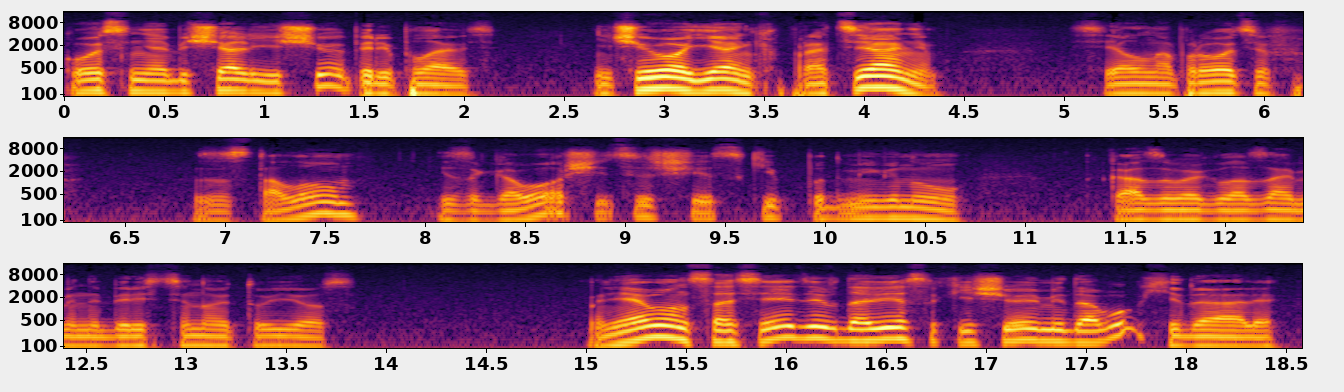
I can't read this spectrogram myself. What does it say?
К не обещали еще переплавить. Ничего, Янька, протянем. Сел напротив за столом и заговорщически подмигнул, указывая глазами на берестяной туез. Мне вон соседи в довесок еще и медовухи дали —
